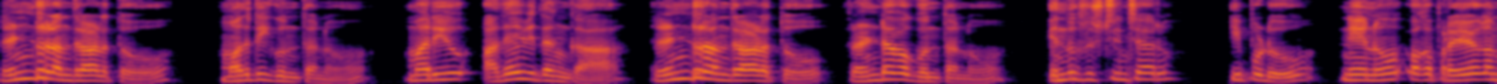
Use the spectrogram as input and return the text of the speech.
రెండు రంధ్రాలతో మొదటి గుంతను మరియు అదేవిధంగా రెండు రంధ్రాలతో రెండవ గుంతను ఎందుకు సృష్టించారు? ఇప్పుడు నేను ఒక ప్రయోగం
